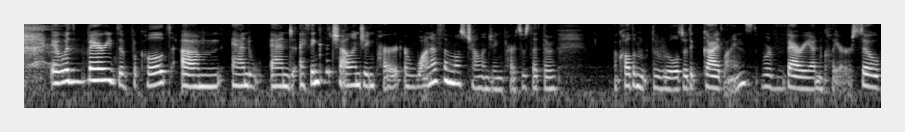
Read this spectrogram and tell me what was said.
it was very difficult, um, and and I think the challenging part, or one of the most challenging parts, was that the I'll call them the rules or the guidelines were very unclear. So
